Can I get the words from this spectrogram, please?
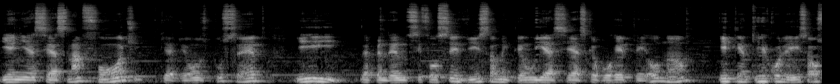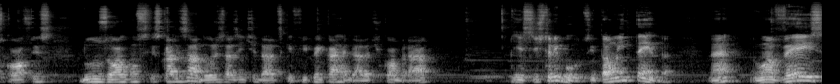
INSS na fonte, que é de 11%, e dependendo se for serviço, também tem um ISS que eu vou reter ou não, e tenho que recolher isso aos cofres dos órgãos fiscalizadores das entidades que ficam encarregadas de cobrar esses tributos. Então, entenda, né? Uma vez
